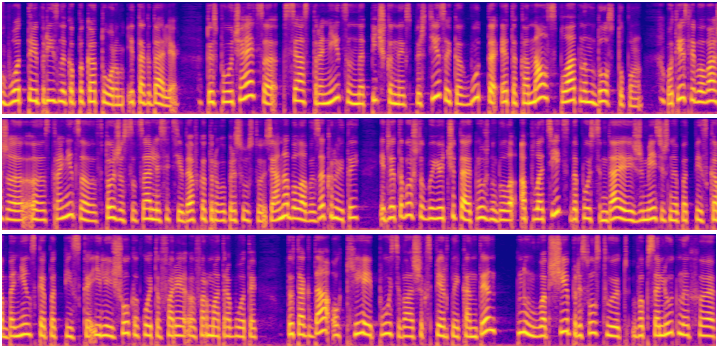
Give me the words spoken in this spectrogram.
Вот три признака по которым и так далее. То есть получается, вся страница напичкана экспертизой, как будто это канал с платным доступом. Вот если бы ваша э, страница в той же социальной сети, да, в которой вы присутствуете, она была бы закрытой, и для того, чтобы ее читать, нужно было оплатить, допустим, да, ежемесячная подписка, абонентская подписка или еще какой-то формат работы, то тогда, окей, пусть ваш экспертный контент ну, вообще присутствует в абсолютных э,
